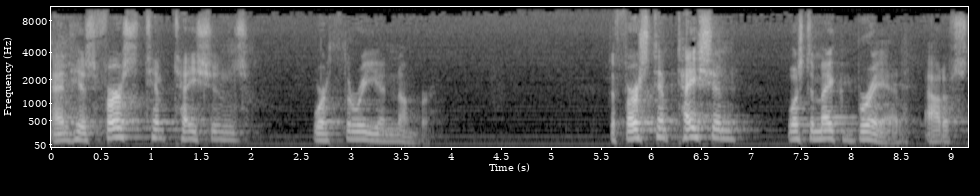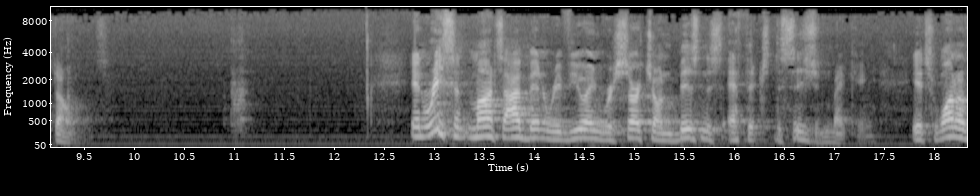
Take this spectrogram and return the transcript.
and his first temptations were three in number. The first temptation was to make bread out of stones. In recent months, I've been reviewing research on business ethics decision making. It's one of,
